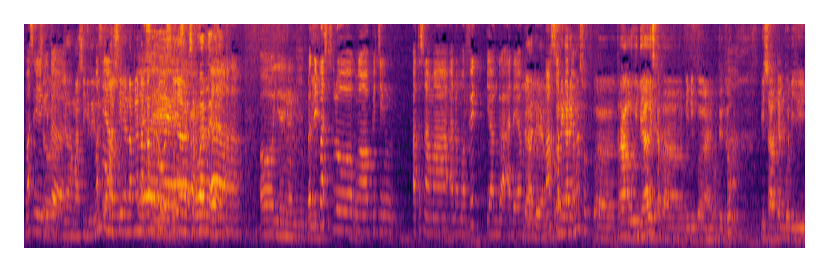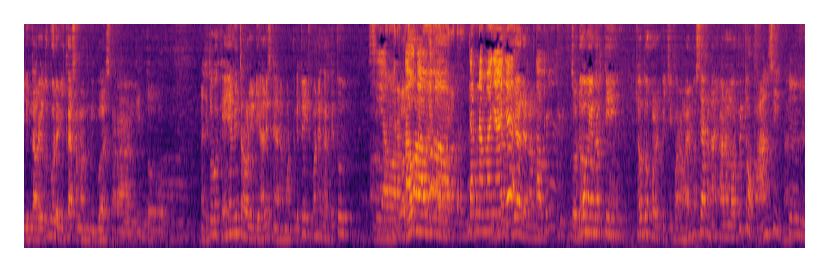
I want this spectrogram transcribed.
masih se- gitu. Ya masih gitu. Masih, yang- masih enak-enakan Iya, terus iya, ya. iya. Seru-seruan lah ya. Ah. Oh iya iya. Hmm, Berarti di- pas lu nge-pitching atas nama anamorphic ya nggak ada yang Gak ada yang masuk. nggak ada yang gitu. masuk. Eh, terlalu idealis kata bini gue waktu itu. Ah. Di saat yang gue di Bintaro itu gue udah nikah sama bini gue sekarang Hmm. gitu. Nah itu gue kayaknya ini terlalu idealis nih anamorphic itu yang cuman yang ngerti tuh Si eh, yang orang lo tahu doang tahu gitu. oh, orang tertentu. dari namanya Dia aja. Iya, anamorphic taunya. lo doang yang ngerti. Coba kalau di pitching ke orang lain pasti akan nanya anamorphic itu apaan sih? Nah, Mm.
